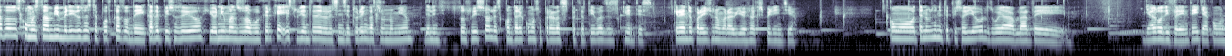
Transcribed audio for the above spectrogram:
a todos, ¿cómo están? Bienvenidos a este podcast donde cada episodio yo, Newman Sosa Albuquerque, estudiante de la licenciatura en gastronomía del Instituto Suizo, les contaré cómo superar las expectativas de sus clientes, creando para ellos una maravillosa experiencia. Como tenemos en este episodio, les voy a hablar de ya algo diferente, ya como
